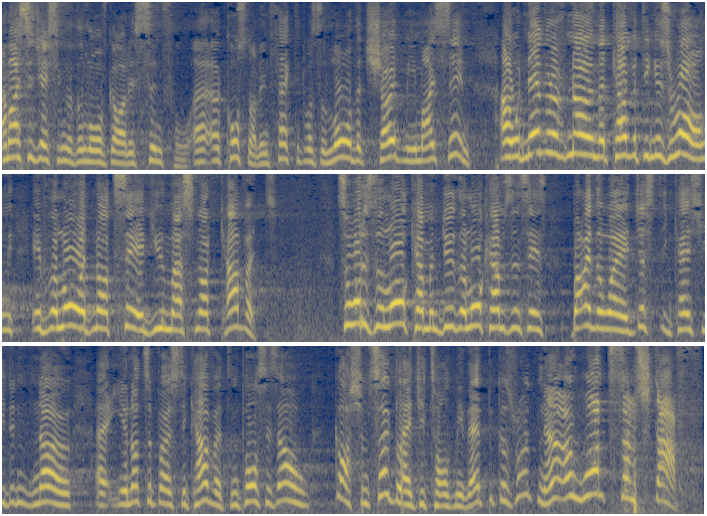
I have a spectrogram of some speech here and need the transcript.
Am I suggesting that the law of God is sinful? Uh, of course not. In fact, it was the law that showed me my sin. I would never have known that coveting is wrong if the law had not said, You must not covet. So, what does the law come and do? The law comes and says, By the way, just in case you didn't know, uh, you're not supposed to covet. And Paul says, Oh, gosh, I'm so glad you told me that because right now I want some stuff.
